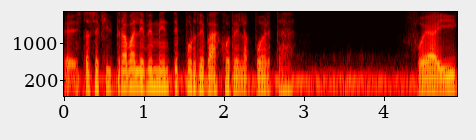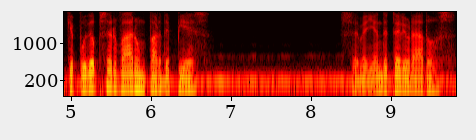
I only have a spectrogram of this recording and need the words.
esta se filtraba levemente por debajo de la puerta. Fue ahí que pude observar un par de pies. Se veían deteriorados,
